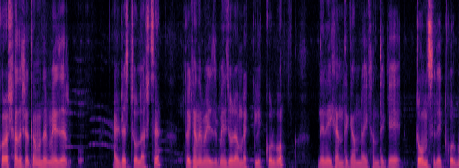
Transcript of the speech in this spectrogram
করার সাথে সাথে আমাদের মেজর অ্যাড্রেস চলে আসছে। তো এখানে মেজরে আমরা ক্লিক করব। দেন এইখান থেকে আমরা এখান থেকে টোন সিলেক্ট করব।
